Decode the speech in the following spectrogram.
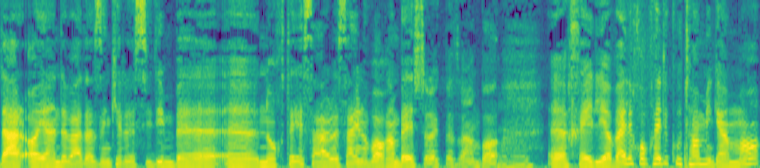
در آینده بعد از اینکه رسیدیم به نقطه سر به سر اینو واقعا به اشتراک بذارم با خیلیا. ولی خب خیلی کوتاه میگم ما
